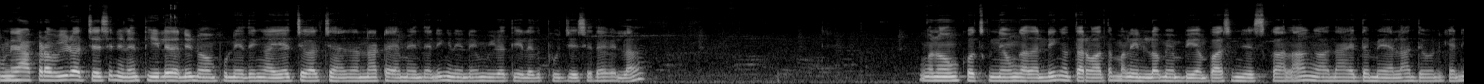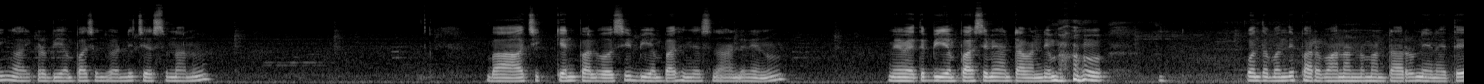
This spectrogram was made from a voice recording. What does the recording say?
నేను అక్కడ వీడియో వచ్చేసి నేనేం తీయలేదండి. నోముకునేది ఇంకా అయ్యొచ్చు కదా చాలా టైం అయిందని ఇంక నేనేం వీడియో తీయలేదు. పూజ చేసేదే వెళ్ళ. ఇంకా నోముకొచ్చుకున్నాము కదండి. ఇంకా తర్వాత మళ్ళీ ఇంట్లో మేము బియ్యం పాసం చేసుకోవాలా? ఇంకా నైద్యం వేయాలా దేవునికని? ఇంకా ఇక్కడ బియ్యం పాసం చూడండి చేస్తున్నాను. బాగా చికెన్ పలువోసి బియ్యం పాసం చేస్తున్నాను అండి నేను. మేమైతే బియ్యం పాసమే అంటామండి. మా కొంతమంది పరమానన్నం అంటారు నేనైతే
